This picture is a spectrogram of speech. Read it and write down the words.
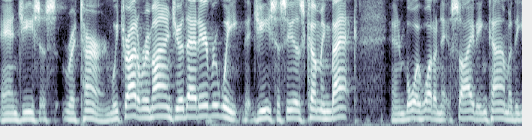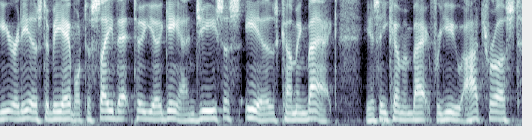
and Jesus' return. We try to remind you of that every week that Jesus is coming back. And boy, what an exciting time of the year it is to be able to say that to you again. Jesus is coming back. Is he coming back for you? I trust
